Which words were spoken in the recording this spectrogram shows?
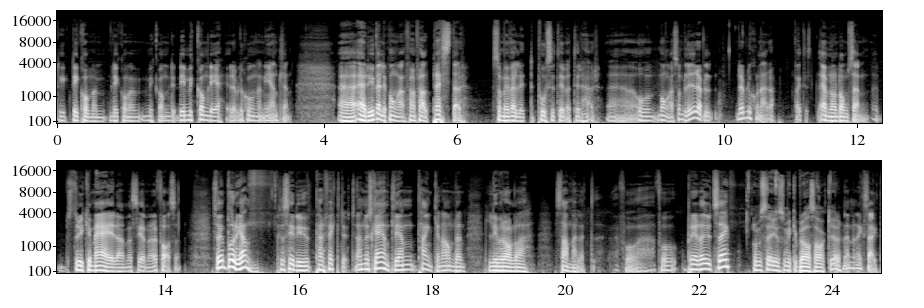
Det, det, kommer, det, kommer mycket om det, det är mycket om det i revolutionen egentligen. Eh, är det ju väldigt många, framförallt präster, som är väldigt positiva till det här. Och många som blir revol revolutionära faktiskt, även om de sen stryker med i den senare fasen. Så i början så ser det ju perfekt ut. Ja, nu ska äntligen tankarna om den liberala samhället få, få breda ut sig. De säger ju så mycket bra saker. Nej men exakt.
